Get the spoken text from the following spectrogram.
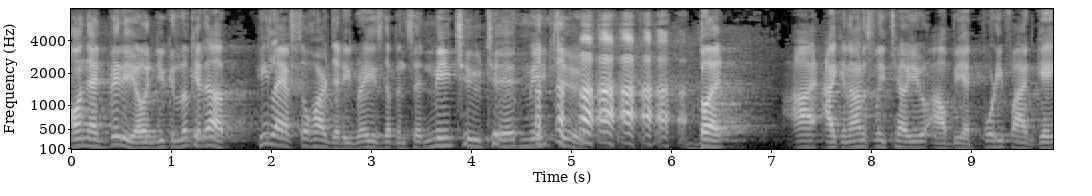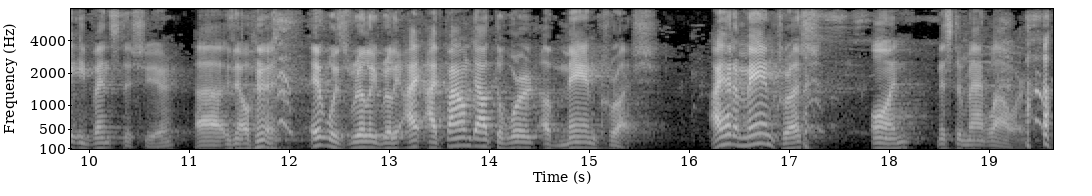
on that video, and you can look it up. He laughed so hard that he raised up and said, Me too, Ted, me too. but I, I, can honestly tell you, I'll be at 45 gay events this year. Uh, you know, it was really, really. I, I found out the word of man crush. I had a man crush on Mr. Matt Lauer.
